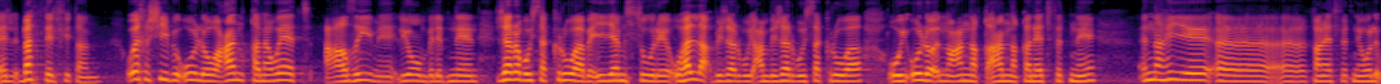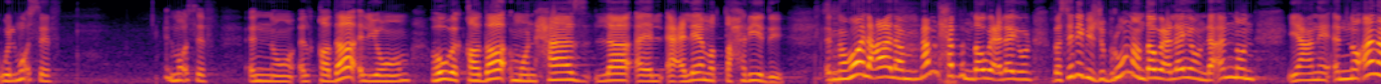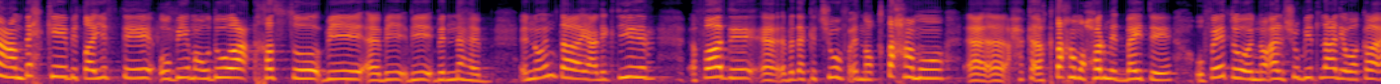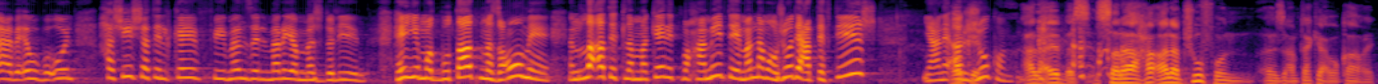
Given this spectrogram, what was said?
لبث الفتن. وآخر شيء بيقولوا عن قنوات عظيمة اليوم بلبنان جربوا يسكروها بأيام السوري وهلأ بجربوا عم بجربوا يسكروها ويقولوا إنه عنا عنا قناة فتنة. إنها هي آه، آه، قناة فتنة. والمؤسف المؤسف إنه القضاء اليوم هو قضاء منحاز للإعلام التحريضي. إنه هو العالم ما بنحب نضوي عليهم بس هن بيجبرونا نضوي عليهم لأنهم يعني إنه أنا عم بحكي بطائفتي وبموضوع خصه بالنهب. إنه أنت يعني كثير فاضي آه، بدك تشوف إنه اقتحموا آه، آه، اقتحموا حرمة بيتي. وفاتوا إنه قال شو بيطلع لي وقائع وبقول حشيشة الكيف في منزل مريم مجدولين. هي مضبوطات مزعومة انلقطت لما كانت محاميتي منا موجودة على التفتيش. يعني أرجوكم. على إيه بس؟ الصراحة أنا بشوفهم إذا عم تحكي عن وقائع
